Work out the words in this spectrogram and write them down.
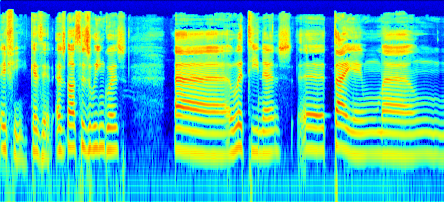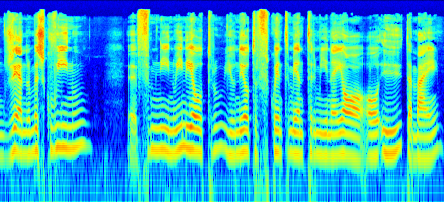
enfim, quer dizer, as nossas línguas uh, latinas uh, têm uma, um género masculino feminino e neutro, e o neutro frequentemente termina em O ou I também.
